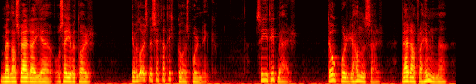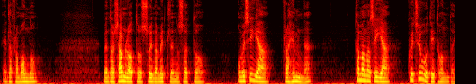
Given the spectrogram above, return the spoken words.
Men han sverra jeg og sier vi tar, jeg vil også sette tikkona spurning. Sige tid mer, Johannes Johannesar, Vær han fra himne, eller fra månen? Men tar samrat oss søgna mittlen og søtt og, om vi sier fra himne, tar man han sier, hva tro tid hun da?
